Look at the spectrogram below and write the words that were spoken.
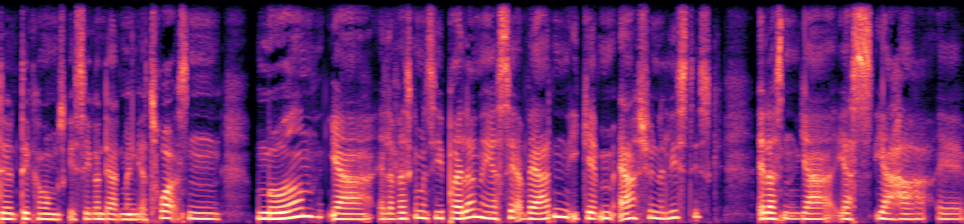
det, det kommer måske sekundært, men jeg tror sådan, måden jeg, eller hvad skal man sige, brillerne jeg ser verden igennem er journalistisk. Eller sådan, jeg, jeg, jeg har, øh,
